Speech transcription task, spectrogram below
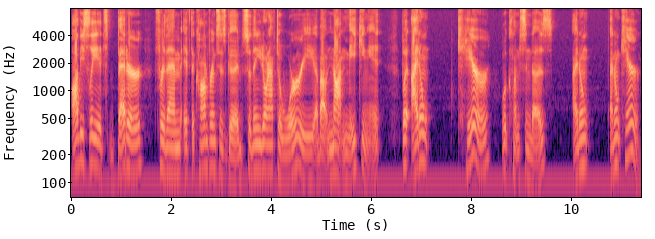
Obviously, it's better for them if the conference is good, so then you don't have to worry about not making it. But I don't care what Clemson does. I don't I don't care.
